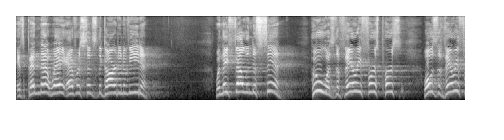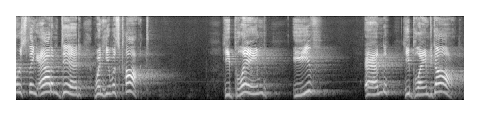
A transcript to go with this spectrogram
It's been that way ever since the Garden of Eden. When they fell into sin, who was the very first person? What was the very first thing Adam did when he was caught? He blamed Eve and he blamed God.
